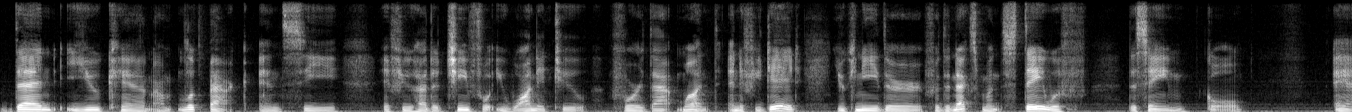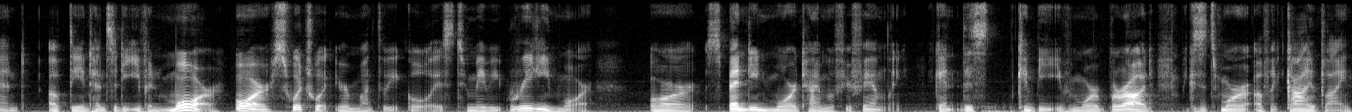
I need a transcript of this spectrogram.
then you can um, look back and see if you had achieved what you wanted to for that month. And if you did, you can either, for the next month, stay with the same goal and up the intensity even more, or switch what your monthly goal is to maybe reading more or spending more time with your family. Again, this can be even more broad because it's more of a guideline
